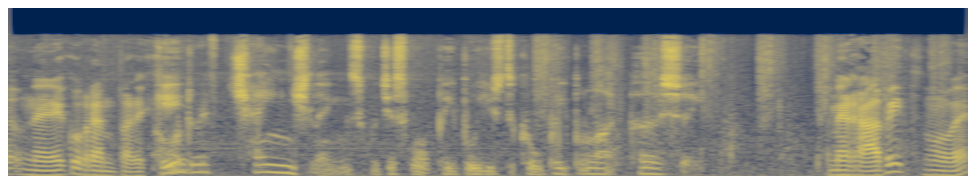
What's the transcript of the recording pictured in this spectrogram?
aniré corrent per I aquí. wonder if changelings were just what people used to call people like Percy. Més ràpid, molt bé.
